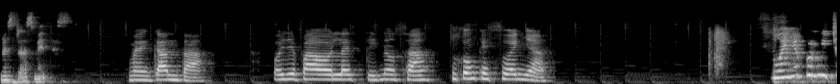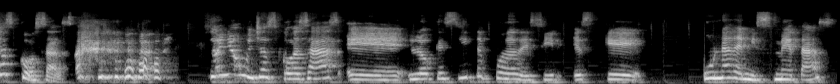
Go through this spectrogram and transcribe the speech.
nuestras metas. Me encanta. Oye, Paola Espinosa, ¿tú con qué sueñas? Sueño con muchas cosas. Sueño muchas cosas. Eh, lo que sí te puedo decir es que una de mis metas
